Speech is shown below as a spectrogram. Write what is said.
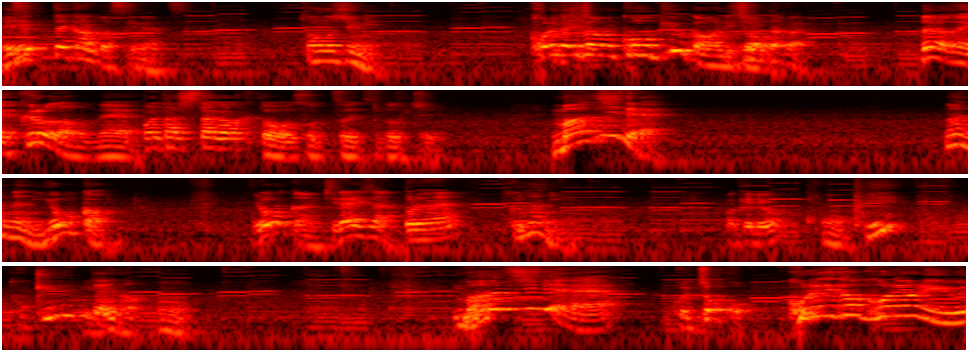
絶対カンタ好きなやつ。楽しみ。これが一番高級感ありそう。一番高い。だよね黒だもんね。これ足した額とそそいつどっち？マジで？何何？羊羹？羊羹嫌いじゃん。これね？これ何？開けるよ。え？時計みたいな。うん。マジで？これチョコ。これがこれより上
